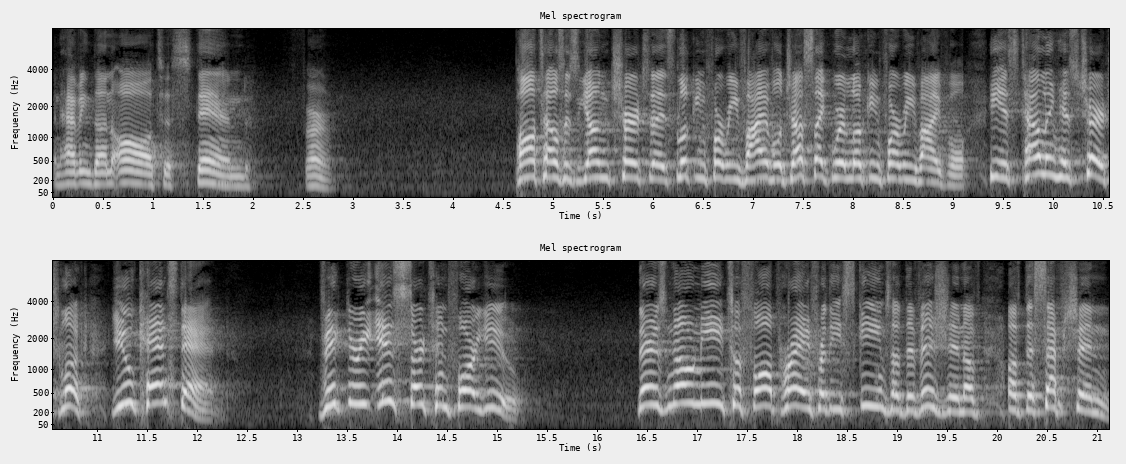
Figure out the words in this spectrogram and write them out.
and having done all, to stand firm. Paul tells his young church that it's looking for revival just like we're looking for revival. He is telling his church, look, you can stand. Victory is certain for you. There is no need to fall prey for these schemes of division, of, of deception,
